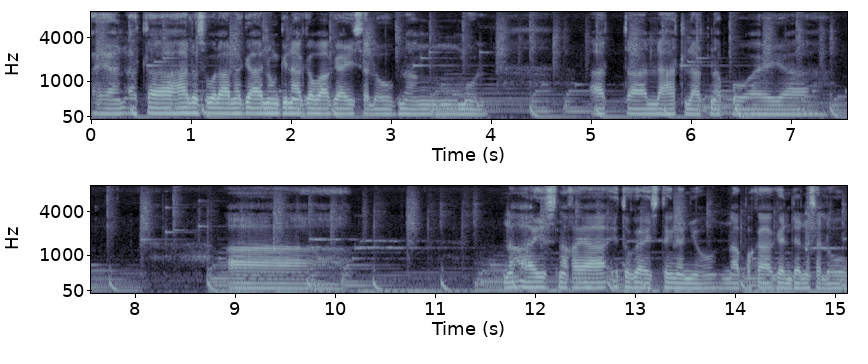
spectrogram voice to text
Ayan, at ah, halos wala na gaanong ginagawa guys sa loob ng mall. At ah, lahat-lahat na po ay ah, ah, naayos na kaya ito guys, tingnan nyo, napakaganda na sa loob.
